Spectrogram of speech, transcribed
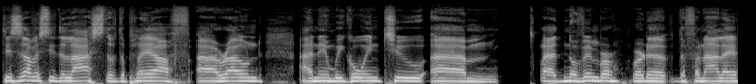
This is obviously the last of the playoff uh, round, and then we go into um, uh, November where the the finale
